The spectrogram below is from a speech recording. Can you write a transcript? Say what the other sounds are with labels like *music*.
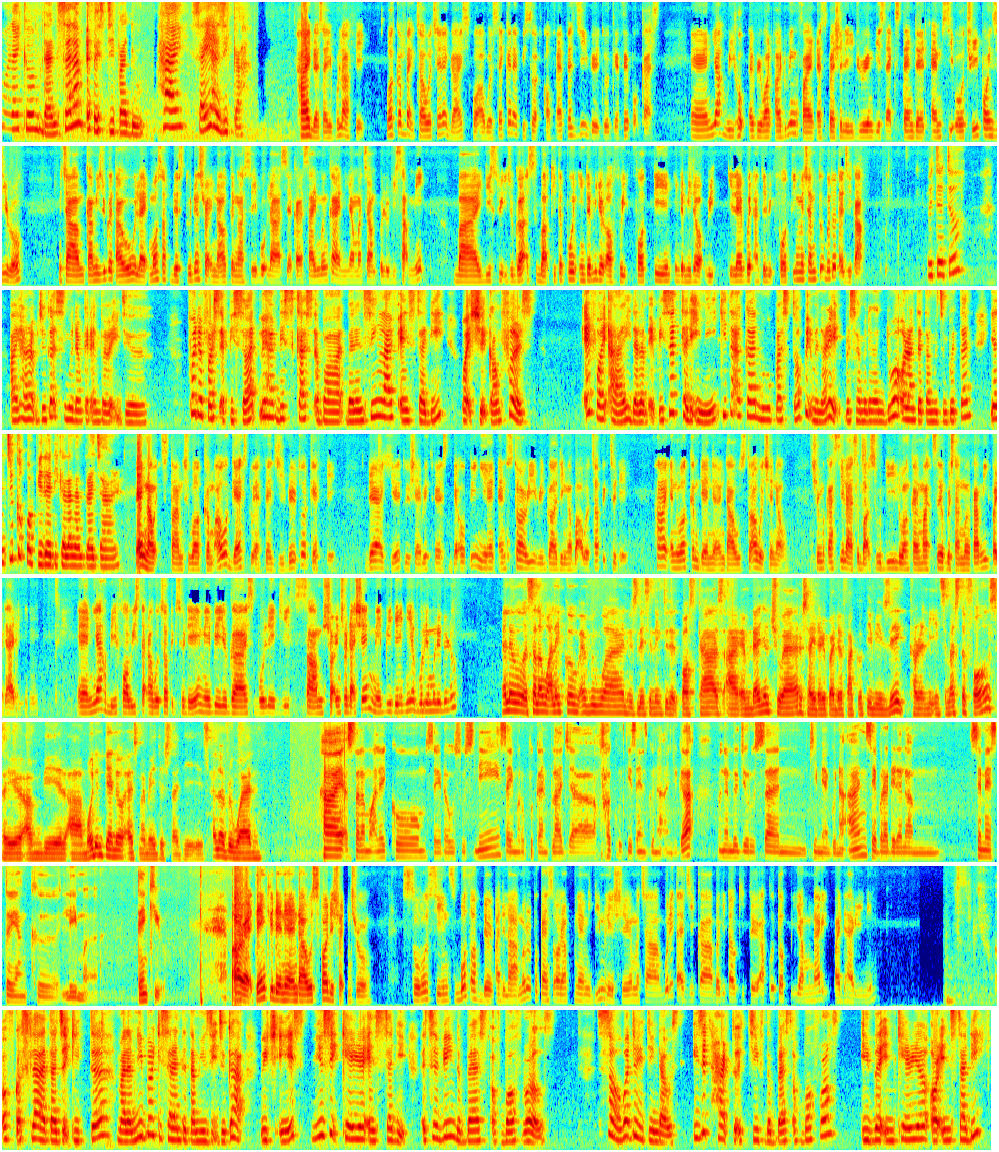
Assalamualaikum dan salam FSG Padu. Hai, saya Hazika. Hai, dan saya pula Afiq. Welcome back to our channel guys for our second episode of FSG Virtual Cafe Podcast. And yeah, we hope everyone are doing fine especially during this extended MCO 3.0. Macam kami juga tahu like most of the students right now tengah sibuk lah siapkan assignment kan yang macam perlu disubmit by this week juga sebab kita pun in the middle of week 14, in the middle of week 11 until week 14 macam tu. Betul tak Jika? Betul tu. I harap juga semua dalam keadaan baik-baik je. For the first episode, we have discussed about balancing life and study, what should come first. FYI, dalam episod kali ini, kita akan mengupas topik menarik bersama dengan dua orang tetamu jemputan yang cukup popular di kalangan pelajar. And now it's time to welcome our guests to FLG Virtual Cafe. They are here to share with us their opinion and story regarding about our topic today. Hi and welcome Daniel and Daus to our channel. Terima kasihlah sebab sudi luangkan masa bersama kami pada hari ini. And yeah, before we start our topic today, maybe you guys boleh give some short introduction. Maybe Daniel boleh mula dulu. Hello, Assalamualaikum everyone who's listening to the podcast. I am Daniel Chuer, saya daripada Faculty Music. Currently in semester 4, saya ambil uh, modern piano as my major studies. Hello everyone. Hai, Assalamualaikum. Saya Daus Husni. Saya merupakan pelajar *laughs* Fakulti Sains Gunaan juga. Mengambil jurusan Kimia Gunaan. Saya berada dalam semester yang ke-5. Thank you. Alright, thank you Daniel and Daus for the short intro. So, since both of them adalah merupakan seorang penyanyi di Malaysia, macam boleh tak jika bagi tahu kita apa topik yang menarik pada hari ini? Of course lah, tajuk kita malam ni berkisaran tentang muzik juga, which is Music Career and Study, Achieving the Best of Both Worlds. So, what do you think, Daus? Is it hard to achieve the best of both worlds, either in career or in study?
